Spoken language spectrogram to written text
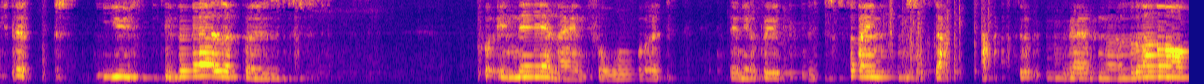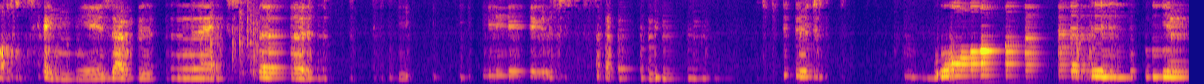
just use developers putting their land forward, then it'll be the same stuff that we've had in the last 10 years over the next 30 years. Just why did you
